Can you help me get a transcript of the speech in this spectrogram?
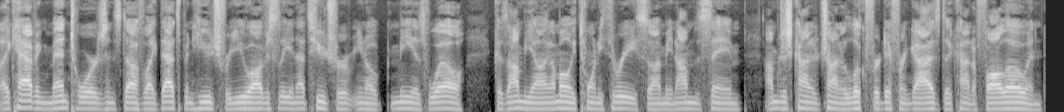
like having mentors and stuff like that's been huge for you, obviously, and that's huge for you know me as well because I'm young. I'm only 23, so I mean I'm the same. I'm just kind of trying to look for different guys to kind of follow and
